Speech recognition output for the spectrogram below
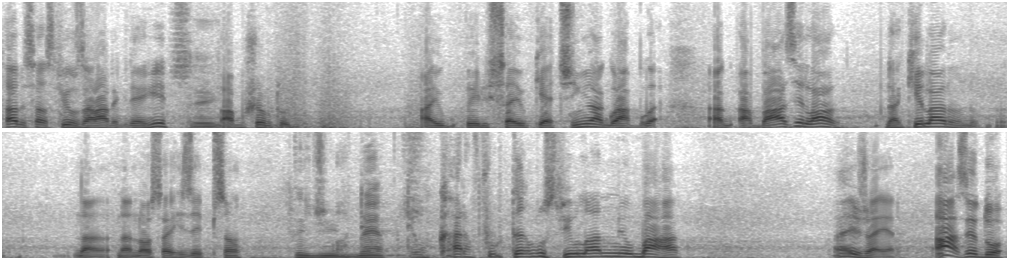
Sabe essas fios aradas que tem aqui? Sei. Tava puxando tudo. Aí ele saiu quietinho, a, a- a base lá, daqui lá no- no- na, na nossa recepção. Entendi, metros. Tem um cara furtando os fios lá no meu barraco. Aí já era. Ah, azedou.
